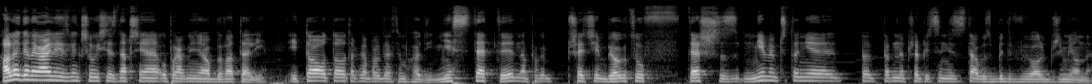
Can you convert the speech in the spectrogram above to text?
Ale generalnie zwiększyły się znacznie uprawnienia obywateli. I to o to tak naprawdę w tym chodzi. Niestety na pr- przedsiębiorców też, nie wiem czy to nie, pe, pewne przepisy nie zostały zbyt wyolbrzymione.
